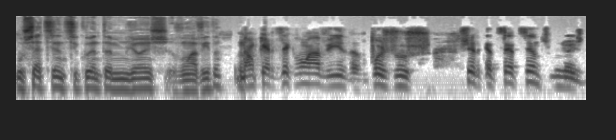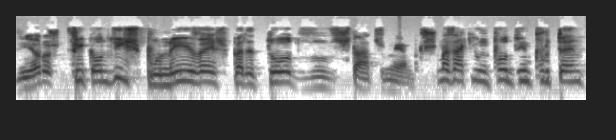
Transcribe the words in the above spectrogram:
os 750 milhões vão à vida? Não quer dizer que vão à vida. Depois os cerca de 700 milhões de euros ficam disponíveis para todos os Estados-membros. Mas há aqui um ponto importante:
